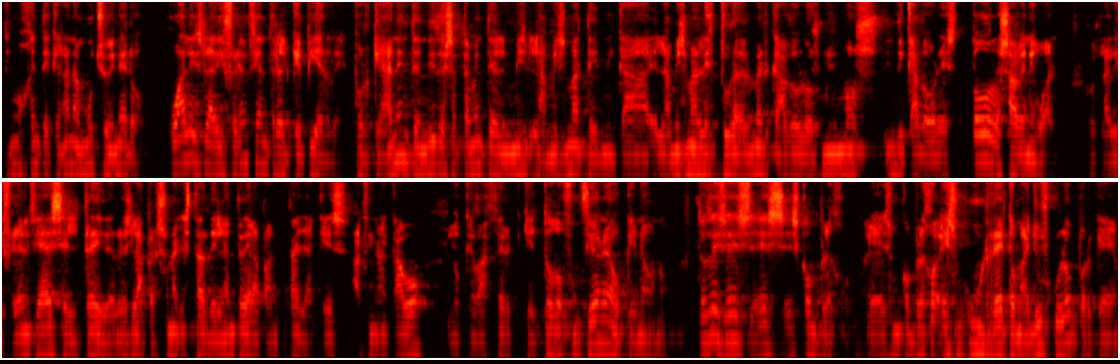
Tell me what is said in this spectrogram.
Tengo gente que gana mucho dinero. cuál es la diferencia entre el que pierde, porque han entendido exactamente la misma técnica, la misma lectura del mercado, los mismos indicadores, todo lo saben igual. Pues la diferencia es el trader, es la persona que está delante de la pantalla, que es al fin y al cabo lo que va a hacer que todo funcione o que no, ¿no? Entonces es, es, es, complejo, es un complejo, es un reto mayúsculo porque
